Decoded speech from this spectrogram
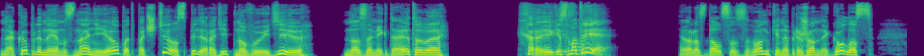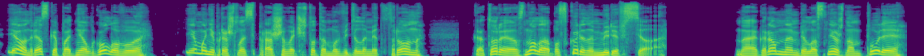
накопленные им знания и опыт почти успели родить новую идею, но за миг до этого... «Харуюки, смотри!» Раздался звонкий напряженный голос, и он резко поднял голову. Ему не пришлось спрашивать, что там увидела Метатрон, которая знала об ускоренном мире все. На огромном белоснежном поле,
